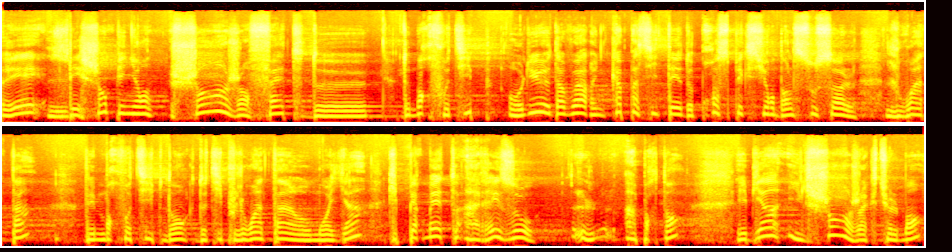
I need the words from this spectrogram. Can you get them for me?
et les champignons changent en fait de, morphotype. Au lieu d'avoir une capacité de prospection dans le sous-sol lointain, des morphotypes donc de type lointain ou moyen qui permettent un réseau important, eh bien, ils changent actuellement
